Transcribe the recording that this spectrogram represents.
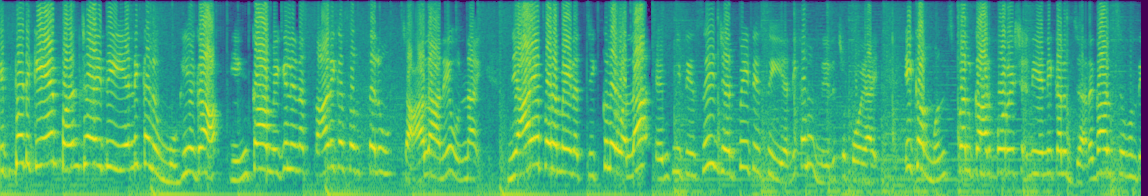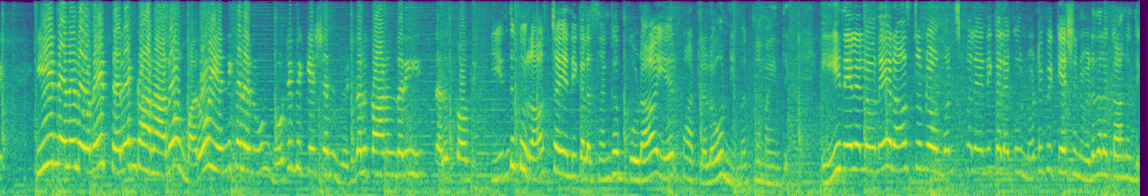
ఇప్పటికే పంచాయతీ ఎన్నికలు ముగియగా ఇంకా మిగిలిన స్థానిక సంస్థలు చాలానే ఉన్నాయి. న్యాయపరమైన చిక్కుల వల్ల ఎంపీటీసీ జెడ్పీటీసీ ఎన్నికలు నిలిచిపోయాయి. ఇక మున్సిపల్ కార్పొరేషన్ ఎన్నికలు జరగాల్సి ఉంది. ఈ నెలలోనే తెలంగాణలో మరో ఎన్నికలను నోటిఫికేషన్ విడుదల కానుందని తెలుస్తోంది. ఇందుకు రాష్ట్ర ఎన్నికల సంఘం కూడా ఏర్పాట్లలో నిమగ్నమైంది. ఈ నెలలోనే రాష్ట్రంలో మున్సిపల్ ఎన్నికలకు నోటిఫికేషన్ విడుదల కానుంది.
